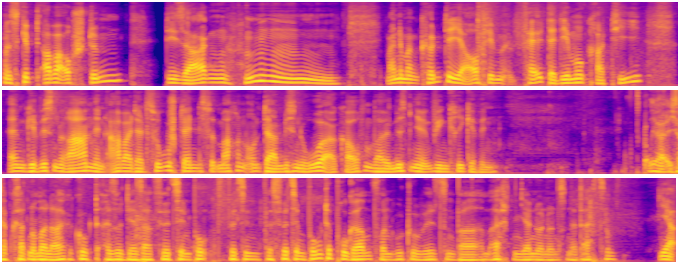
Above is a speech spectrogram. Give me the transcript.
Es gibt aber auch Stimmen, die sagen, hm, ich meine, man könnte ja auf dem Feld der Demokratie im gewissen Rahmen den Arbeiter Zugeständnisse machen und da ein bisschen Ruhe erkaufen, weil wir müssen ja irgendwie einen Krieg gewinnen. Ja, ich habe gerade nochmal nachgeguckt. Also der 14 Punkt, 14, das 14-Punkte-Programm von Woodrow Wilson war am 8. Januar 1918. Ja.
